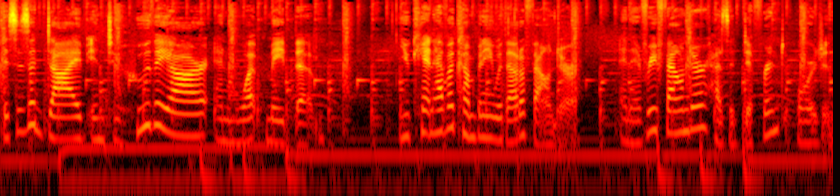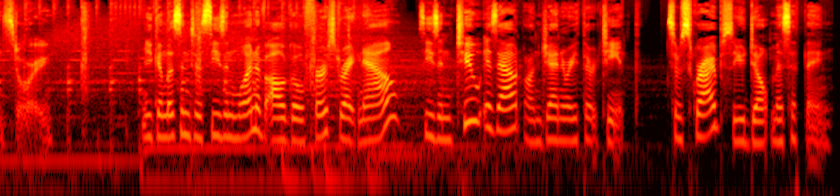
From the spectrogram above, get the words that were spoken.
This is a dive into who they are and what made them. You can't have a company without a founder, and every founder has a different origin story. You can listen to season one of I'll Go First right now. Season two is out on January 13th. Subscribe so you don't miss a thing.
